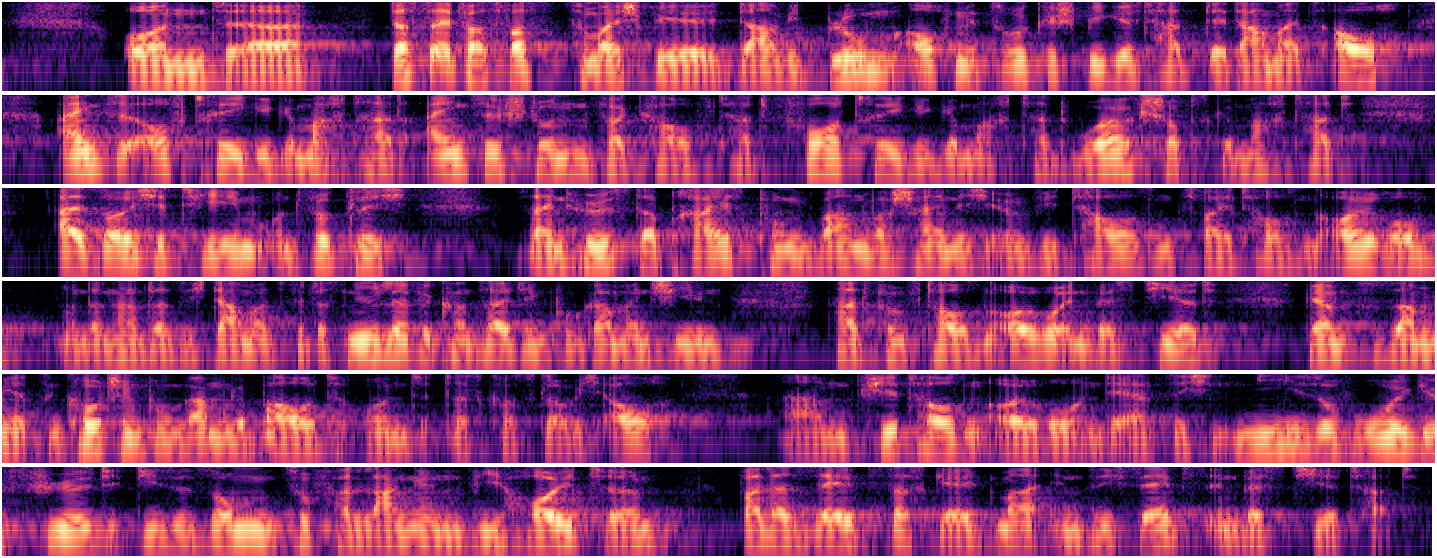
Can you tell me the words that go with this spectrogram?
Und äh, das ist etwas, was zum Beispiel David Blum auch mit zurückgespiegelt hat, der damals auch Einzelaufträge gemacht hat, Einzelstunden verkauft hat, Vorträge gemacht hat, Workshops gemacht hat all solche Themen und wirklich sein höchster Preispunkt waren wahrscheinlich irgendwie 1000, 2000 Euro. Und dann hat er sich damals für das New Level Consulting Programm entschieden, hat 5000 Euro investiert. Wir haben zusammen jetzt ein Coaching Programm gebaut und das kostet, glaube ich, auch ähm, 4000 Euro. Und er hat sich nie so wohl gefühlt, diese Summen zu verlangen wie heute, weil er selbst das Geld mal in sich selbst investiert hat.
